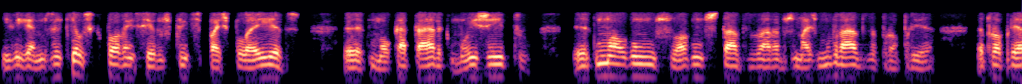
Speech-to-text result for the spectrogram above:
e, digamos, aqueles que podem ser os principais players, eh, como o Qatar, como o Egito, eh, como alguns, alguns Estados árabes mais moderados, a própria, a própria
